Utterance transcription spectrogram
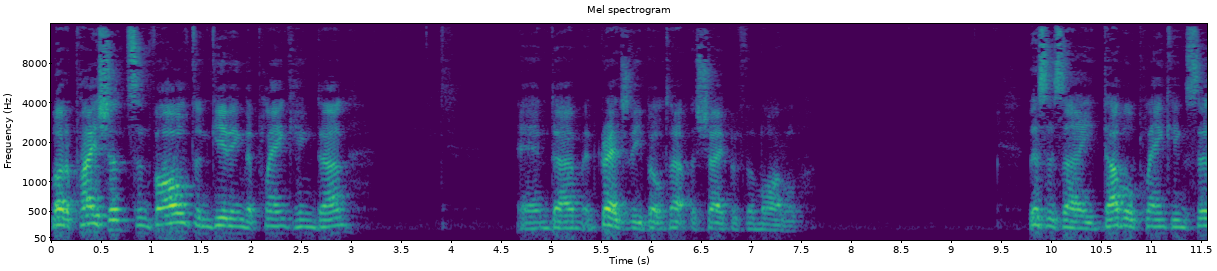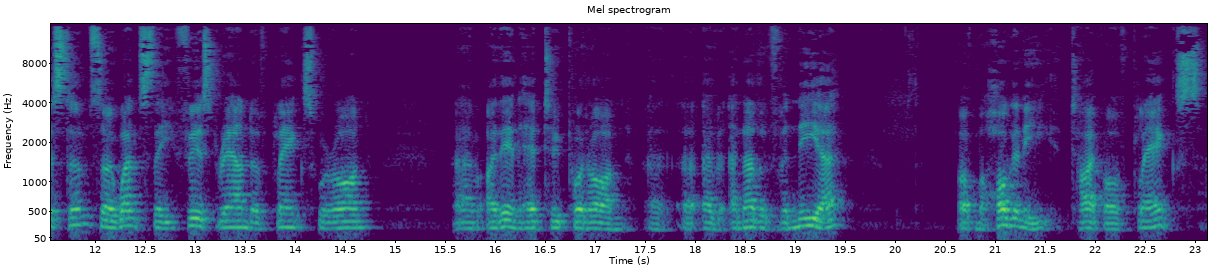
A lot of patience involved in getting the planking done and um, it gradually built up the shape of the model. This is a double planking system, so once the first round of planks were on, um, I then had to put on a, a, another veneer of mahogany type of planks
